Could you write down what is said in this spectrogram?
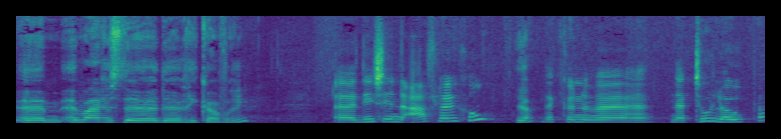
Um, en waar is de, de recovery? Uh, die is in de A-vleugel. Ja? Daar kunnen we naartoe lopen.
